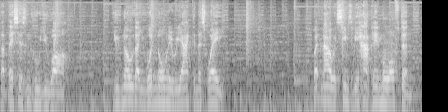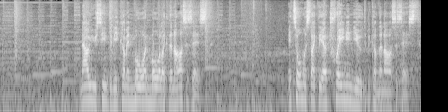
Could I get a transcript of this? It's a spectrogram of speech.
that this isn't who you are. You know that you wouldn't normally react in this way. But now it seems to be happening more often. Now you seem to be becoming more and more like the narcissist. It's almost like they are training you to become the narcissist.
